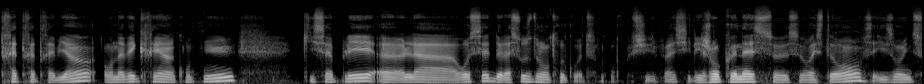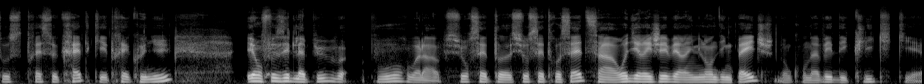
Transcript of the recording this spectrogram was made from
très très très bien. On avait créé un contenu qui s'appelait euh, la recette de la sauce de l'entrecôte. Je ne sais pas si les gens connaissent ce, restaurant, ils ont une sauce très secrète qui est très connue. Et on faisait de la pub pour voilà sur cette sur cette recette ça a redirigé vers une landing page donc on avait des clics qui, euh,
